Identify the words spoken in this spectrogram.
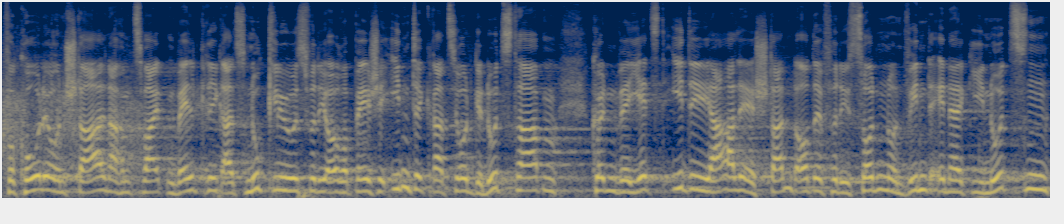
für Kohle und Stahl nach dem Zweiten Weltkrieg als Nukleus für die europäische Integration genutzt haben, können wir jetzt ideale Standorte für die Sonnen- und Windenergie nutzen,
